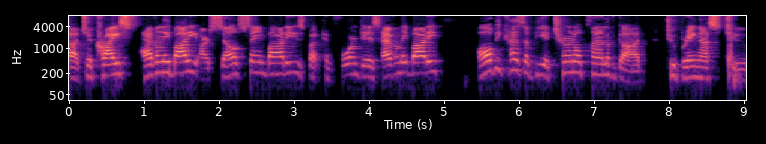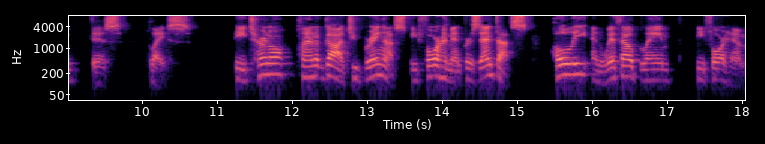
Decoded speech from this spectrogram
uh, to Christ's heavenly body, our self same bodies, but conformed to his heavenly body, all because of the eternal plan of God to bring us to this place. The eternal plan of God to bring us before Him and present us holy and without blame before Him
